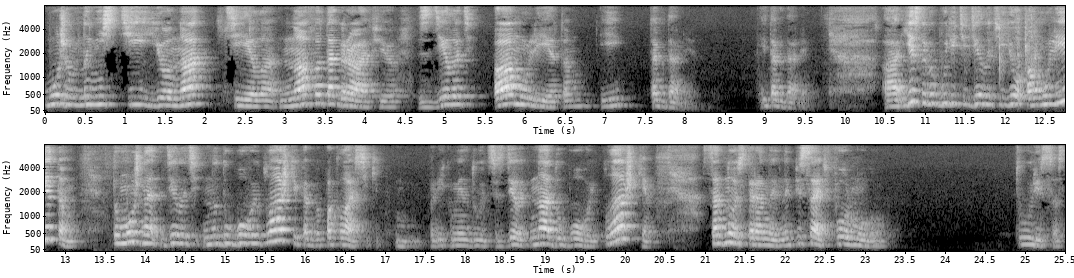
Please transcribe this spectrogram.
можем нанести ее на тело, на фотографию, сделать амулетом и так далее. И так далее. А если вы будете делать ее амулетом, то можно делать на дубовой плашке, как бы по классике рекомендуется сделать на дубовой плашке, с одной стороны написать формулу Турисас,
